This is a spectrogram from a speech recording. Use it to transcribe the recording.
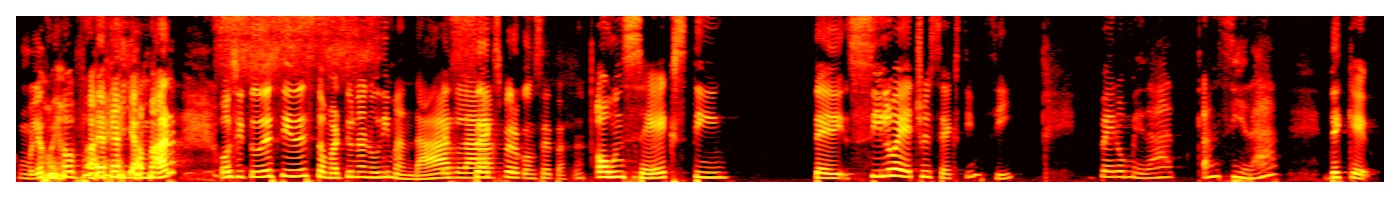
como le voy a, a llamar, o si tú decides tomarte una nude y Es mandarla, sex, pero con Z. o un sexting, te, sí lo he hecho el sexting, sí, pero me da ansiedad de que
